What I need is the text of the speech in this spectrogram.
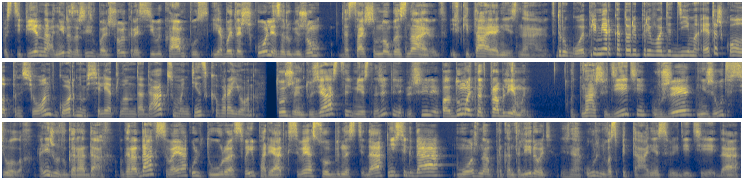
постепенно они разошлись в большой красивый кампус и об этой школе за рубежом достаточно много знают. И в Китае они знают. Другой пример, который приводит Дима, это школа-пансион в горном селе Тландада Цумандинского района. Тоже энтузиасты, местные жители решили подумать над проблемой. Вот наши дети уже не живут в селах, они живут в городах. В городах своя культура, свои порядки, свои особенности, да. Не всегда можно проконтролировать, не знаю, уровень воспитания своих детей, да,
